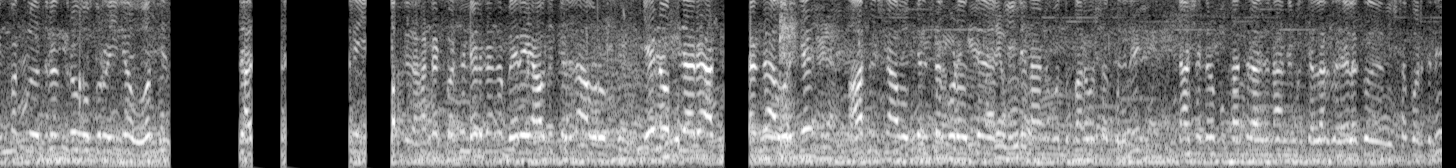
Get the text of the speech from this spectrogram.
ಹೆಣ್ಮಕ್ಳು ಇದ್ರಂದ್ರು ಒಬ್ರು ಈಗ ಓದ್ತಿದ್ದಾರೆ. ಹಂಡ್ರೆಡ್ ಪರ್ಸೆಂಟ್ ಹೇಳ್ದಂಗೆ ಬೇರೆ ಯಾವುದಕ್ಕೆಲ್ಲ ಅವರು ಏನು ಹೋಗ್ತಿದ್ದಾರೆ ಅದಂಗ ಅವರಿಗೆ ಆಫೀಸ್ ನಾವು ಕೆಲಸ ಕೊಡೋಕೆ ಈಗ ನಾನು ಒಂದು ಭರವಸೆ ಕೊಡ್ತೀನಿ. ಶಾಸಕರ ಮುಖಾಂತರ ನಾನು ನಿಮಗೆಲ್ಲರಿಗೂ ಹೇಳಕ್ಕೆ ಇಷ್ಟಪಡ್ತೀನಿ.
